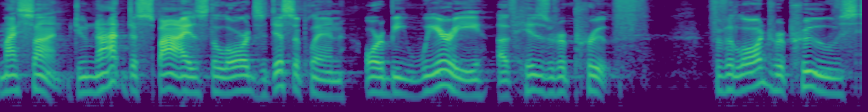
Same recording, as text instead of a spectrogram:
My son, do not despise the Lord's discipline or be weary of his reproof. For the Lord reproves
